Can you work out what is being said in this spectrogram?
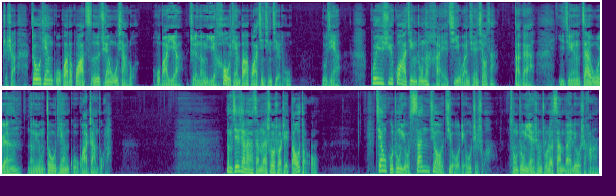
只是啊，周天古卦的卦辞全无下落，胡八一啊只能以后天八卦进行解读。如今啊。龟墟卦境中的海气完全消散，大概啊，已经再无人能用周天古卦占卜了。那么接下来咱们来说说这倒斗。江湖中有三教九流之说，从中衍生出了三百六十行。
